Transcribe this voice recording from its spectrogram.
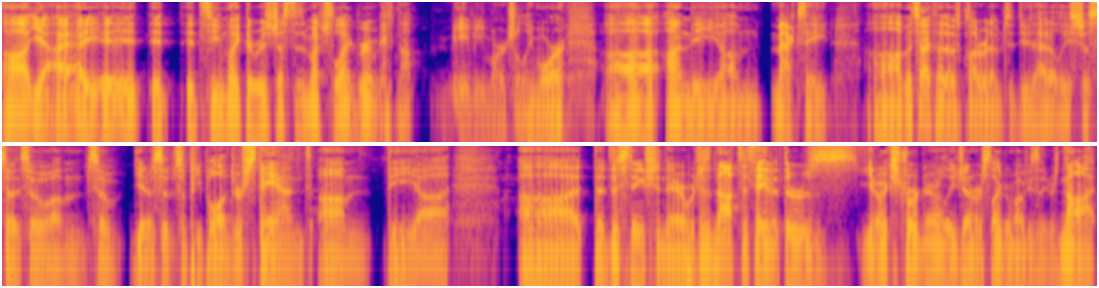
uh, yeah, I, I it it it seemed like there was just as much leg room, if not maybe marginally more, uh, on the um Max 8. Um, and so I thought that was clever of them to do that at least, just so so um so you know so so people understand um the uh uh the distinction there, which is not to say that there's you know extraordinarily generous legroom. Obviously, there's not.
